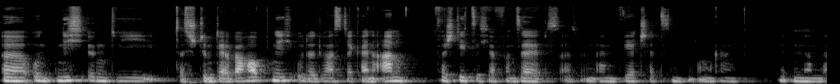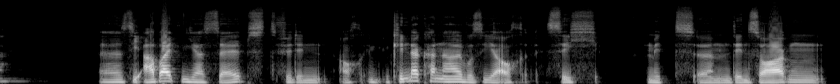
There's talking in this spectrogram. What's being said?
äh, und nicht irgendwie, das stimmt ja überhaupt nicht oder du hast ja keine Ahnung, versteht sich ja von selbst, also in einem wertschätzenden Umgang miteinander. Äh, Sie arbeiten ja selbst für den, auch im Kinderkanal, wo Sie ja auch sich mit ähm, den Sorgen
